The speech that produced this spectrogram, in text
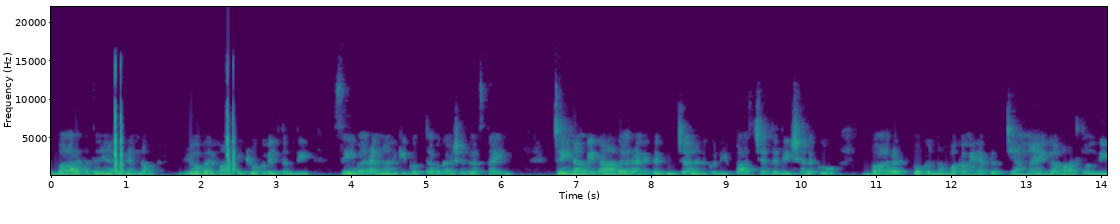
భారత తయారీ రంగం గ్లోబల్ మార్కెట్లోకి వెళ్తుంది. సేవా రంగానికి కొత్త అవకాశాలు వస్తాయి. చైనా మీద ఆధారాన్ని తగ్గించాలనుకునే పాశ్చాత్య దేశాలకు భారత్ ఒక నమ్మకమైన ప్రత్యామ్నాయంగా మారుతోంది.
